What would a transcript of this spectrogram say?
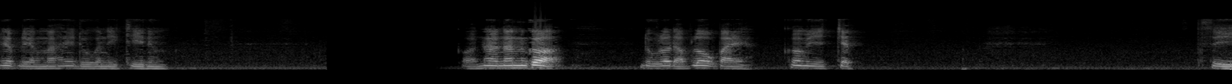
เรียบเรียงมาให้ดูกันอีกทีหนึ่ง ก่อนหน้านั้นก็ดูระดับโลกไป ก็มีเจ็ดสี่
